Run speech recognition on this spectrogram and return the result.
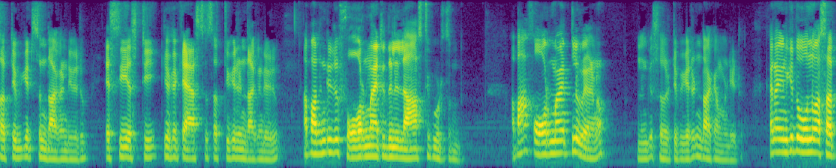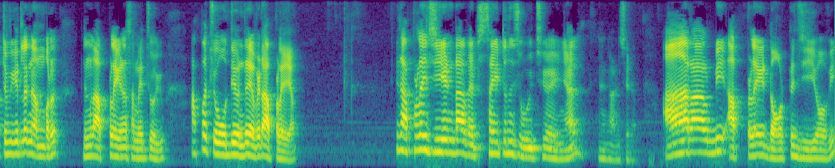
സർട്ടിഫിക്കറ്റ്സ് ഉണ്ടാക്കേണ്ടി വരും. എസ് സി എസ് ടിക്കൊക്കെ കാസ്റ്റ് സർട്ടിഫിക്കറ്റ് ഉണ്ടാക്കേണ്ടി വരും. അപ്പോൾ അതിന്റെ ഒരു ഫോർമാറ്റ് ഇതിൽ ലാസ്റ്റ് കൊടുത്തിട്ടുണ്ട്. അപ്പോൾ ആ ഫോർമാറ്റിൽ വേണം നിങ്ങൾക്ക് സർട്ടിഫിക്കറ്റ് ഉണ്ടാക്കാൻ വേണ്ടിയിട്ട്. കാരണം എനിക്ക് തോന്നുന്നു ആ സർട്ടിഫിക്കറ്റിലെ നമ്പർ നിങ്ങൾ അപ്ലൈ ചെയ്യുന്ന സമയത്ത് ചോദിക്കും. അപ്പോൾ ചോദ്യം ഉണ്ട് എവിടെ അപ്ലൈ ചെയ്യാം? ഇത് അപ്ലൈ ചെയ്യേണ്ട വെബ്സൈറ്റ് എന്ന് ചോദിച്ചു കഴിഞ്ഞാൽ ഞാൻ കാണിച്ചു തരാം R R B apply dot G O V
